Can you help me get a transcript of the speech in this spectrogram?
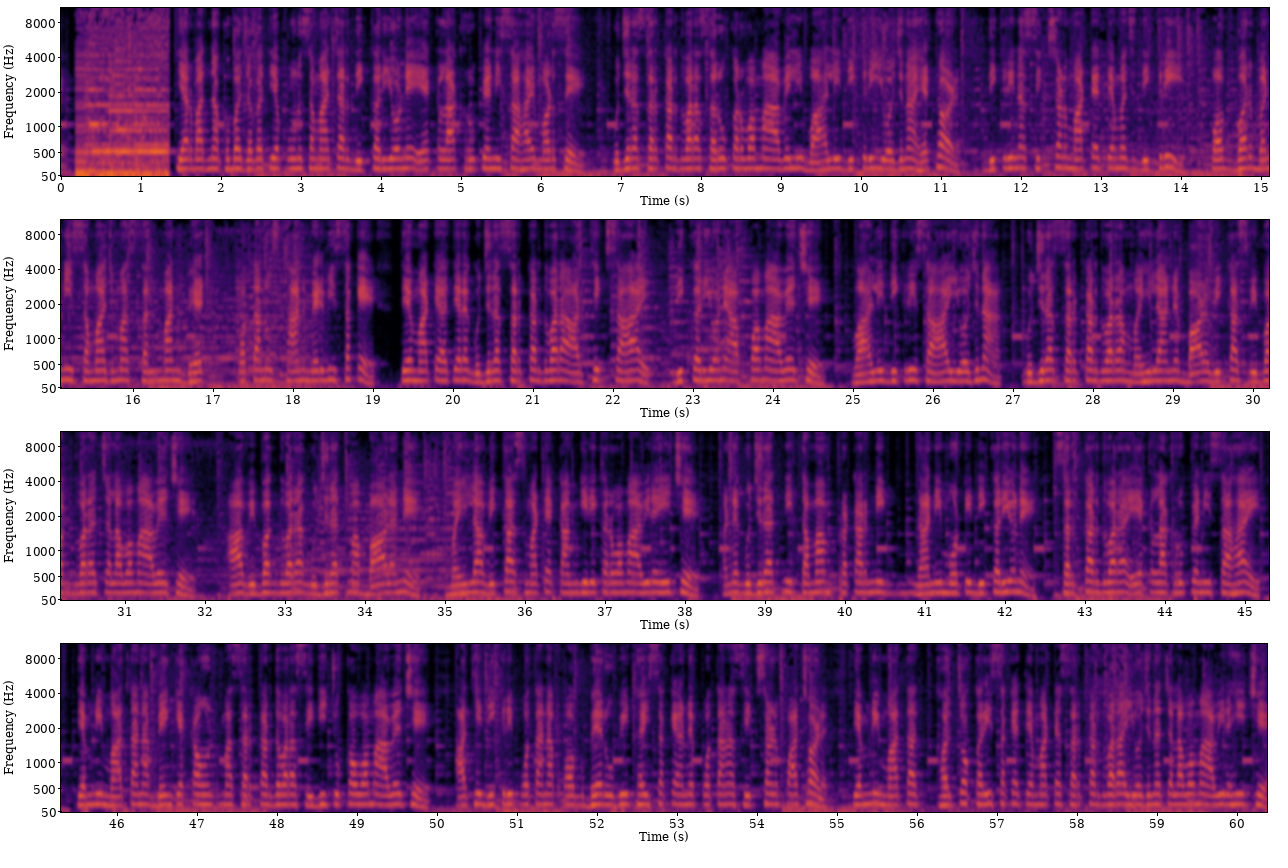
ત્યારબાદના ખૂબ જ અગત્યપૂર્ણ સમાચાર દીકરીઓને એક લાખ રૂપિયાની સહાય મળશે. ગુજરાત સરકાર દ્વારા શરૂ કરવામાં આવેલી વહાલી દીકરી યોજના હેઠળ દીકરીના શિક્ષણ માટે તેમજ દીકરી પગભર બની સમાજમાં સન્માન ભેટ પોતાનું સ્થાન મેળવી શકે તે માટે અત્યારે ગુજરાત સરકાર દ્વારા આર્થિક સહાય દીકરીઓને આપવામાં આવે છે. વહાલી દીકરી સહાય યોજના ગુજરાત સરકાર દ્વારા મહિલા અને બાળ વિકાસ વિભાગ દ્વારા ચલાવવામાં આવે છે. આ વિભાગ દ્વારા ગુજરાતમાં બાળ અને મહિલા વિકાસ માટે કામગીરી કરવામાં આવી રહી છે અને ગુજરાતની તમામ પ્રકારની નાની મોટી દીકરીઓને સરકાર દ્વારા એક લાખ રૂપિયાની સહાય તેમની માતાના બેંક એકાઉન્ટમાં સરકાર દ્વારા સીધી ચૂકવવામાં આવે છે. આથી દીકરી પોતાના પગભેર ઊભી થઈ શકે અને પોતાના શિક્ષણ પાછળ તેમની માતા ખર્ચો કરી શકે તે માટે સરકાર દ્વારા યોજના ચલાવવામાં આવી રહી છે.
